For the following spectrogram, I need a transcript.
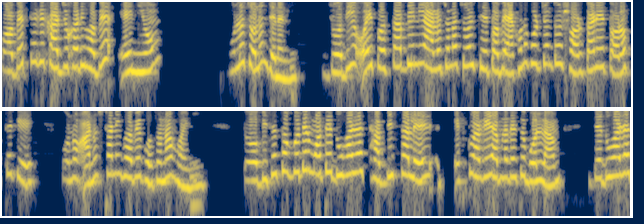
কবে থেকে কার্যকারী হবে এই নিয়মগুলো চলুন জেনে নিই। যদি ওই প্রস্তাবটি নিয়ে আলোচনা চলছে, তবে এখনও পর্যন্ত সরকারের তরফ থেকে কোনো আনুষ্ঠানিকভাবে ঘোষণা হয়নি। তো বিশেষজ্ঞদের মতে দু হাজার ছাব্বিশ সালে, একটু আগেই আপনাদেরকে বললাম যে দু হাজার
